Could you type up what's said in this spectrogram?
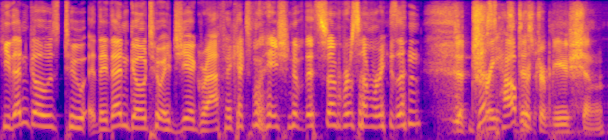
He then goes to they then go to a geographic explanation of this some for some reason. The Just treat how pro- distribution.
